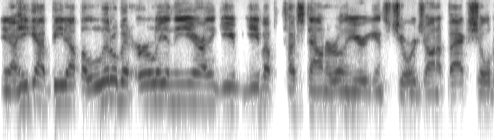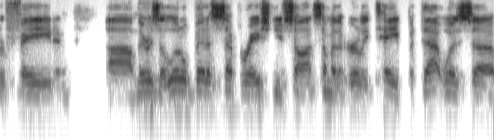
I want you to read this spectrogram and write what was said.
you know he got beat up a little bit early in the year. I think he gave up a touchdown early in the year against Georgia on a back shoulder fade, and um, there was a little bit of separation you saw in some of the early tape, but that was. Uh,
